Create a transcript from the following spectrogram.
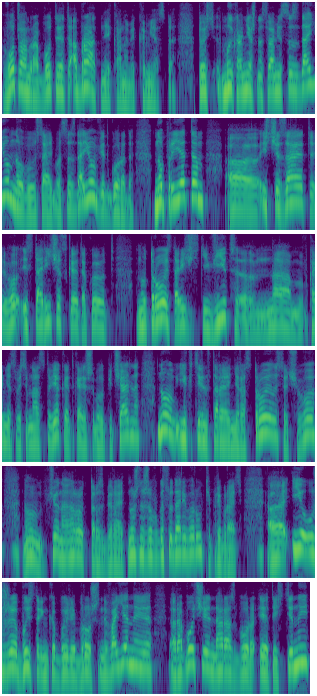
Вот вам работает обратная экономика места. То есть мы, конечно, с вами создаем новую усадьбу, создаем вид города, но при этом э, исчезает его историческое такое вот нутро, исторический вид э, на конец XVIII века. Это, конечно, было печально. Но Екатерина II не расстроилась. А чего? Ну, что народ-то разбирает? Нужно же в государевы руки прибрать. Э, и уже быстренько были брошены военные, рабочие на разбор этой стены,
